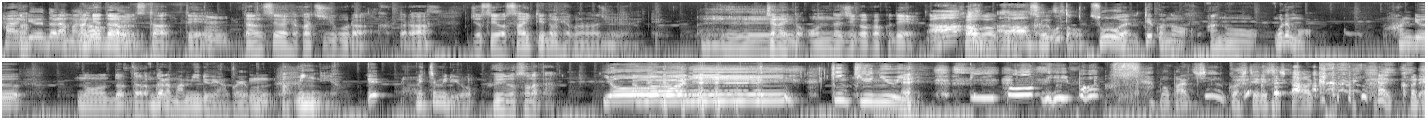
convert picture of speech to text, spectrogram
韓流ドラマの。韓流ドラマのスターって、ん男性は185ぐらいあるから、女性は最低でも170やねんて。じゃないと同じ画角で、顔がああー、そういうこと？そうやね。ていうかな、あの、俺も、韓流のドドラマドラマ見るやんか、よく。うんあ、見んねや。え、めっちゃ見るよ。冬のそなた。よーにー緊急入院。ピーポー、ピーポー。もうパチンコしてる人しかわかんないやん、これ。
